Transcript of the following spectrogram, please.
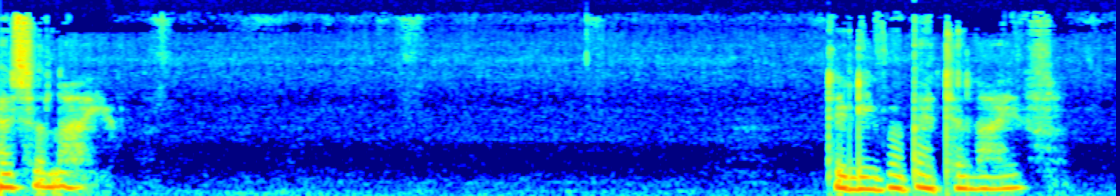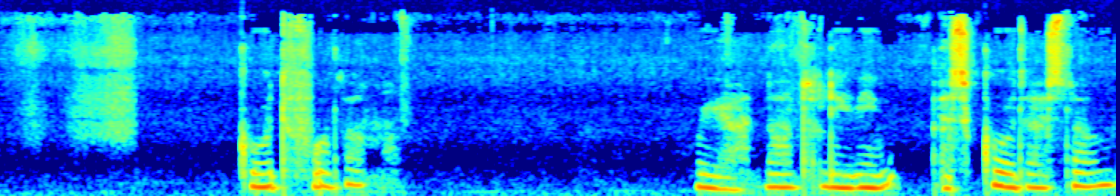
Everyone has a life. They live a better life. Good for them. We are not living as good as them.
